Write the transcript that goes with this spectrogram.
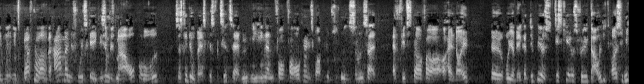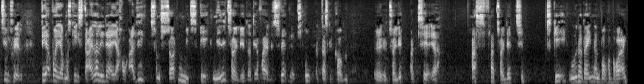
et, et spørgsmål om, hvad har man i fuldskæg, ligesom hvis man har over på hovedet, så skal det jo vaskes fra tid til anden i en eller anden form for organisk oplevelsesmiddel, sådan så at, at fedtstoffer og, og halvøj øh, ryger væk. Og det, bliver, det sker jo selvfølgelig dagligt, også i mit tilfælde. Der, hvor jeg måske stejler lidt af, jeg har aldrig som sådan mit skæg nede i toilettet, og derfor er det lidt svært ved at tro, at der skal komme øh, toiletbakterier fra, fra toilet til skæg, uden at der er en eller anden form for berøring.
